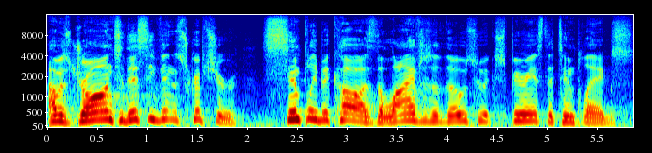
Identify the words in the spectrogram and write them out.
I was drawn to this event in Scripture simply because the lives of those who experienced the 10 plagues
